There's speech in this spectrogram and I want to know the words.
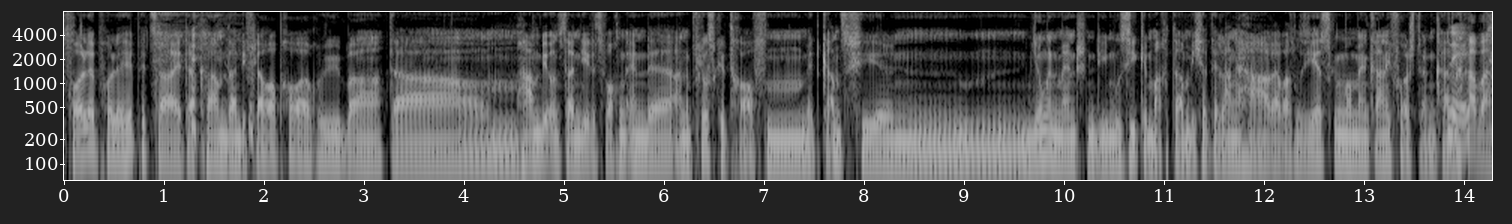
volle, volle Hippie-Zeit. Da kam dann die Flower Power rüber. Da ähm, haben wir uns dann jedes Wochenende an einem Fluss getroffen mit ganz vielen jungen Menschen, die Musik gemacht haben. Ich hatte lange Haare, was man sich jetzt im Moment gar nicht vorstellen kann. Nee. Aber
